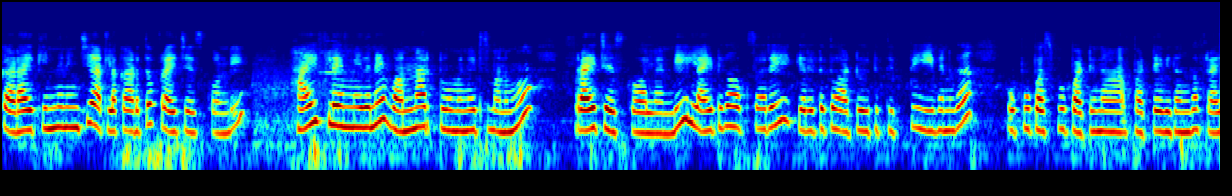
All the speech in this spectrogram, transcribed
కడాయి కింద నుంచి అట్ల కాడతో ఫ్రై చేసుకోండి. హై ఫ్లేమ్ మీదనే వన్ ఆర్ టూ మినిట్స్ మనము ఫ్రై చేసుకోవాలండి. లైట్గా ఒకసారి కెరటతో అటు ఇటు తిప్పి ఈవెన్గా ఉప్పు పసుపు పట్టిన పట్టే విధంగా ఫ్రై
